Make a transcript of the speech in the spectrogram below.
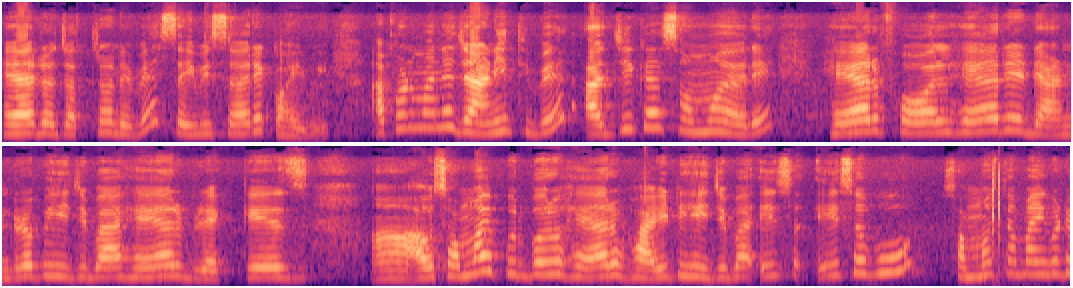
हेयर रो जत्न नेबे विषय रे कहिबी आपण आजिका समय रे हेयर फॉल हेयर रे डैंड्रफ हे हेयर ब्रेकेज आउ समय पूर्व हेयर व्हाइट हो जिबा ए सब समस्त गोटे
